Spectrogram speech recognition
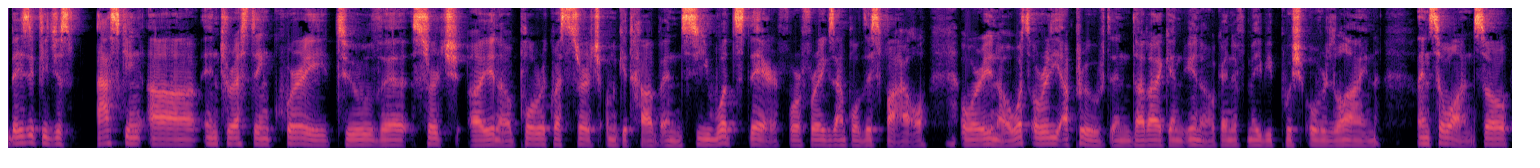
basically just asking a interesting query to the search uh, you know pull request search on github and see what's there for for example this file or you know what's already approved and that i can you know kind of maybe push over the line and so on so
